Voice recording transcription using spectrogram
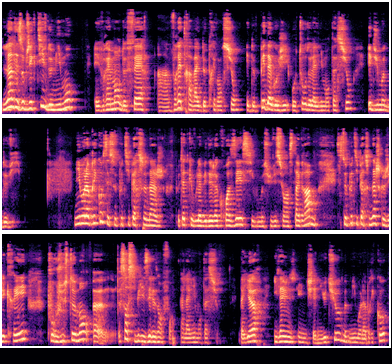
L'un des objectifs de Mimo est vraiment de faire un vrai travail de prévention et de pédagogie autour de l'alimentation et du mode de vie. Mimo l'abricot, c'est ce petit personnage. Peut-être que vous l'avez déjà croisé si vous me suivez sur Instagram. C'est ce petit personnage que j'ai créé pour justement euh, sensibiliser les enfants à l'alimentation. D'ailleurs, il a une, chaîne YouTube, Mimo l'abricot,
